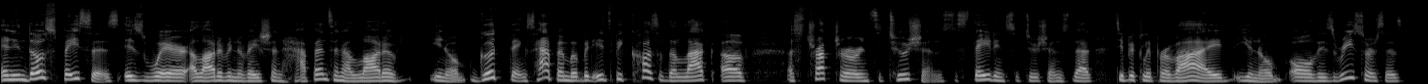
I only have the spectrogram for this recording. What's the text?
and in those spaces is where a lot of innovation happens and a lot of you know good things happen but but it's because of the lack of a structure or institutions state institutions that typically provide you know all these resources.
